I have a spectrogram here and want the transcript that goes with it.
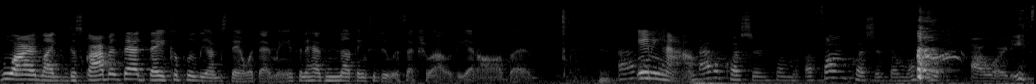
who I like describe as that, they completely understand what that means, and it has nothing to do with sexuality at all. But I have, a, anyhow, I have a question from a fun question from one of our wordies.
